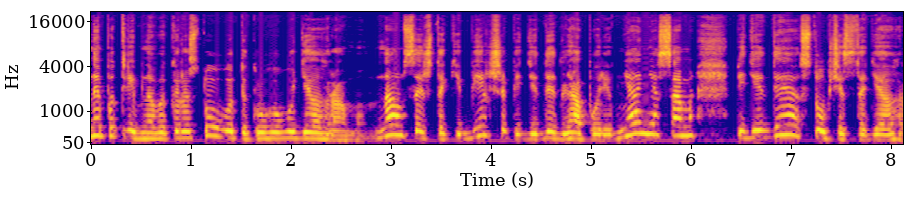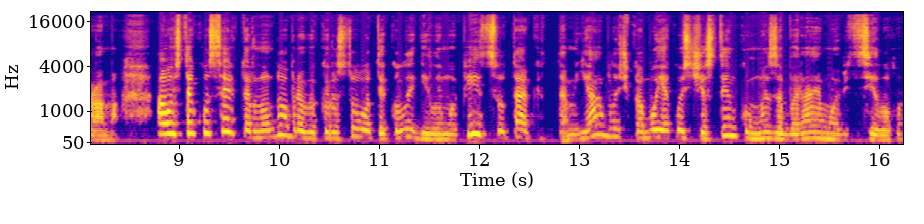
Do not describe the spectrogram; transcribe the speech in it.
не потрібно використовувати кругову діаграму. Нам все ж таки більше підійде для порівняння саме підійде стовпчаста діаграма. А ось таку секторну добре використовувати, коли ділимо піцу, так, там яблучко або якусь частинку ми забираємо від цілого.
